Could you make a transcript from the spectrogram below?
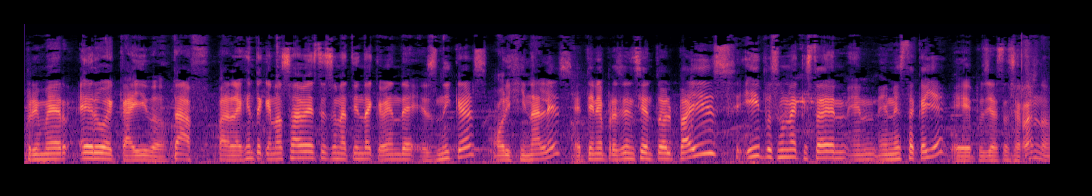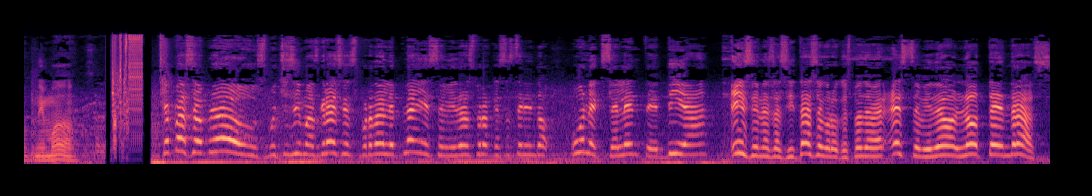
Primer héroe caído, TAF. Para la gente que no sabe, esta es una tienda que vende sneakers originales. Eh, tiene presencia en todo el país y pues una que está en, en, esta calle, eh, pues ya está cerrando, ni modo. ¿Qué pasa, bros? Muchísimas gracias por darle play a este video. Espero que estés teniendo un excelente día. Y si necesitas, seguro que después de ver este video lo tendrás.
